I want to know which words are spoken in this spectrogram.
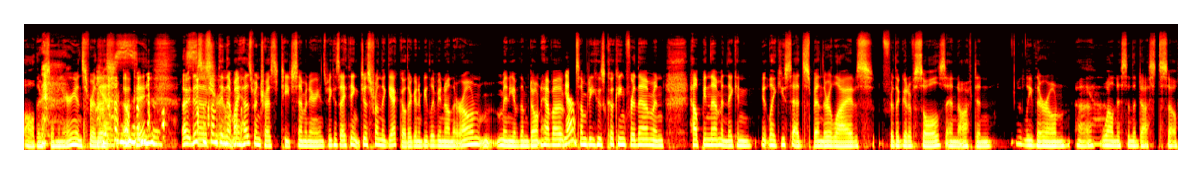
all their seminarians for this. Okay, uh, this so is something true. that my husband tries to teach seminarians because I think just from the get go they're going to be living on their own. Many of them don't have a yeah. somebody who's cooking for them and helping them, and they can, like you said, spend their lives for the good of souls and often leave their own uh, yeah. wellness in the dust. So,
